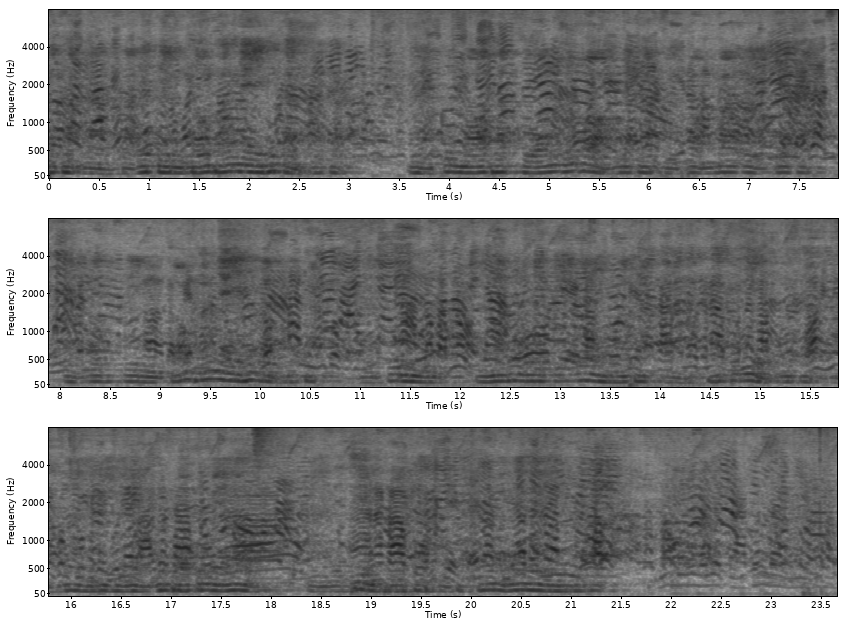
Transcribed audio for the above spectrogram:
นะครับอ่าอ่าได้ทีมสองครั้งในที่กันนะครับคุณหมอทักสวงน้องบอกนะครับอ่าขอมาเอกนะครับอ่าได้ทีมสองครั้งใหญ่ที่กันท่านยังพวกน้ำนะครับเนาะโอเคครับโอเคนะครับโมทนาบุญนะครับขอให้มีความสุขในบุญหลายๆนะครับนะครับผมเจ๊ใจละสีอาท่านานนี้นะครับมาดูบรรยากาศท่านด้านนี้นะครับ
